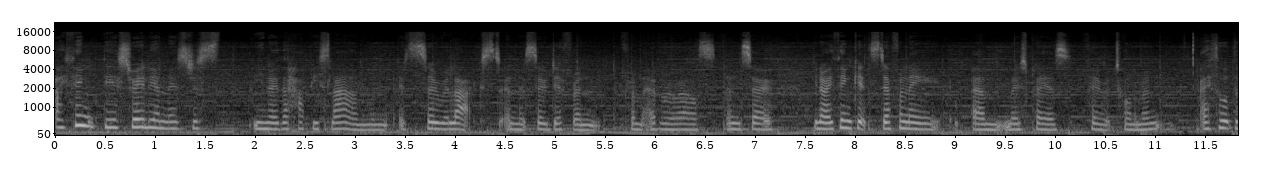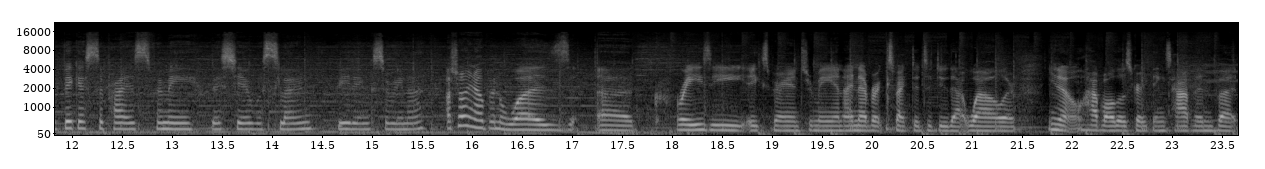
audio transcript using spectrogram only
I think the Australian is just you know, the happy slam and it's so relaxed and it's so different from everywhere else. And so, you know, I think it's definitely um, most players' favourite tournament. I thought the biggest surprise for me this year was Sloane beating Serena. Australian Open was a crazy experience for me and I never expected to do that well or, you know, have all those great things happen, but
